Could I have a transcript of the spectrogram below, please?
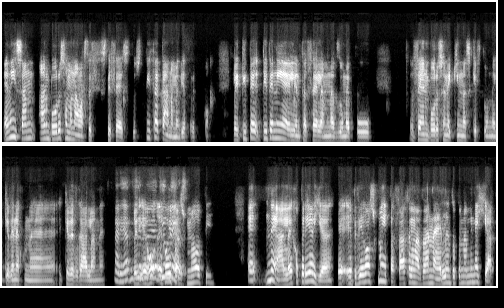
Εμείς αν, αν μπορούσαμε να είμαστε στη θέση τους, τι θα κάναμε διαφορετικό; Δηλαδή, τι, τι ταινία Alien θα θέλαμε να δούμε που δεν μπορούσαν εκείνοι να σκεφτούν και δεν, έχουν, και δεν βγάλανε; δηλαδή, εγώ, εγώ είπα, ας πούμε, ότι... Ε, ναι, αλλά έχω περιέργεια. Ε, επειδή εγώ, ας πούμε, είπα, θα ήθελα να δω ένα Alien το οποίο να μην έχει άδεια.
